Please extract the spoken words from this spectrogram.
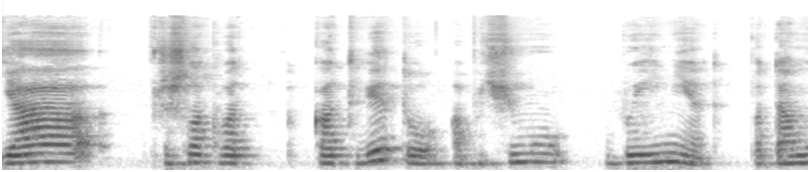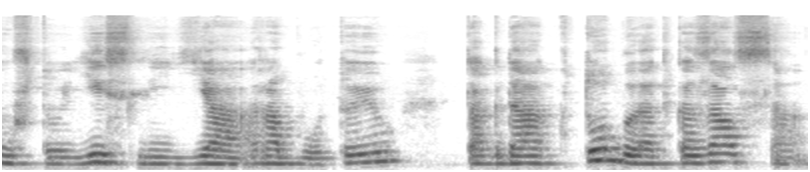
я пришла к, к ответу, а почему бы и нет? Потому что если я работаю, тогда кто бы отказался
